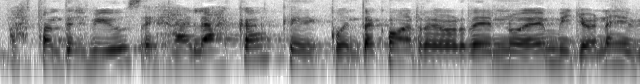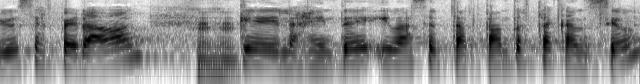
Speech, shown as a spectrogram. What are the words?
bastantes views es Alaska, que cuenta con alrededor de 9 millones de views. ¿Esperaban que la gente iba a aceptar tanto esta canción?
